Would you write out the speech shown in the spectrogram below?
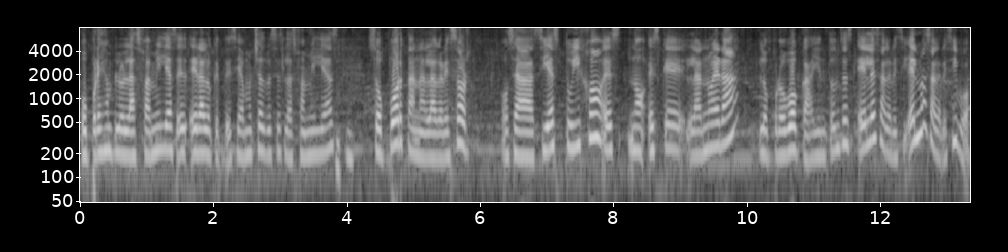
O por ejemplo las familias, e, era lo que te decía, muchas veces las familias soportan al agresor. O sea, si es tu hijo, es no, es que la nuera lo provoca y entonces él es agresivo, él no es agresivo,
